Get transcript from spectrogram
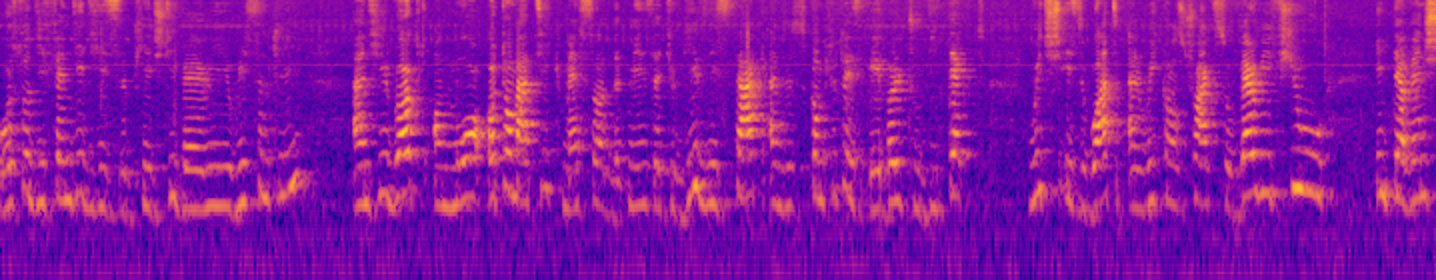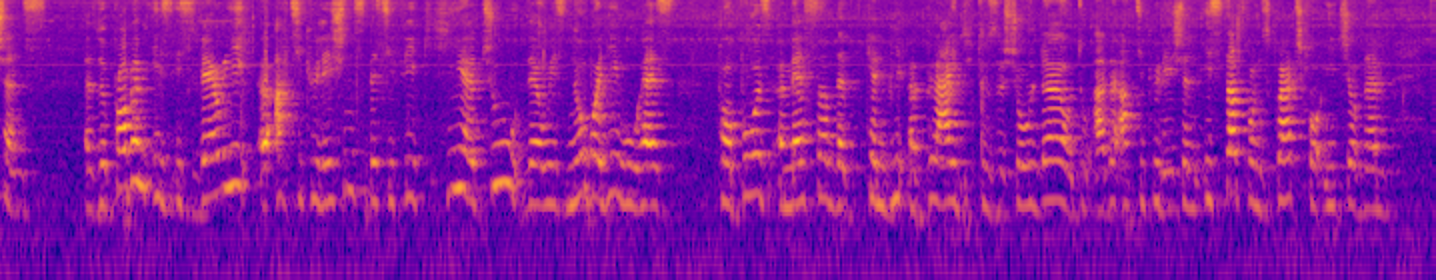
also defended his PhD very recently, and he worked on more automatic method. That means that you give this stack and this computer is able to detect which is what and reconstruct. So very few interventions. Uh, the problem is, is very uh, articulation specific. Here too, there is nobody who has proposed a method that can be applied to the shoulder or to other articulation. It starts from scratch for each of them.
